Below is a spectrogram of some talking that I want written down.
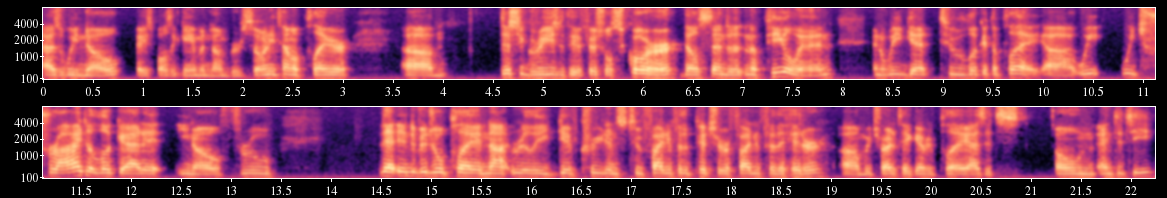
as we know, baseball is a game of numbers. So anytime a player um, disagrees with the official scorer, they'll send an appeal in, and we get to look at the play. Uh, we we try to look at it, you know, through that individual play and not really give credence to fighting for the pitcher or fighting for the hitter. Um, we try to take every play as its own entity.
